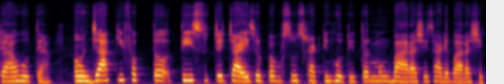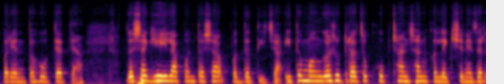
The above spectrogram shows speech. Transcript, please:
त्या होत्या. ज्या की फक्त तीस ते चाळीस रुपयापासून स्टार्टिंग होती तर मग बाराशे साडेबाराशेपर्यंत होत्या त्या. जशा घेईल आपण तशा पद्धतीच्या. इथं मंगळसूत्राचं खूप छान छान कलेक्शन आहे. जर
